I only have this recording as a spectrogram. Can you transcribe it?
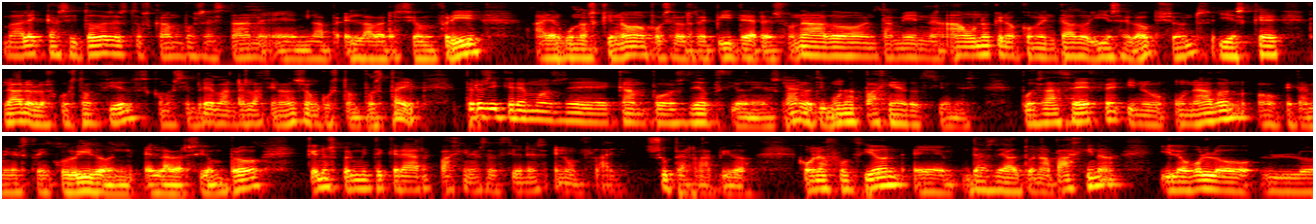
¿vale? Casi todos estos campos están en la, en la, versión free, hay algunos que no, pues el repeater es un add también a uno que no he comentado y es el options, y es que, claro, los custom fields, como siempre, van relacionados a un custom post type, pero si queremos eh, campos de opciones, ¿no? Lo tipo una página de opciones, pues ACF tiene un add-on, o que también está incluido en, la versión pro, que nos permite crear páginas de opciones en un fly, súper rápido. Con una función, eh, das de alto una página y luego lo, lo,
